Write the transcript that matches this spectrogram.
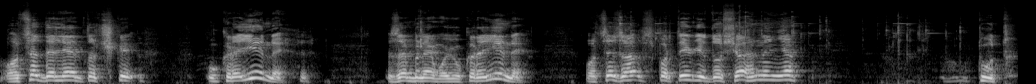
оце де ленточки України, землевої України. Оце за спортивні досягнення тут,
